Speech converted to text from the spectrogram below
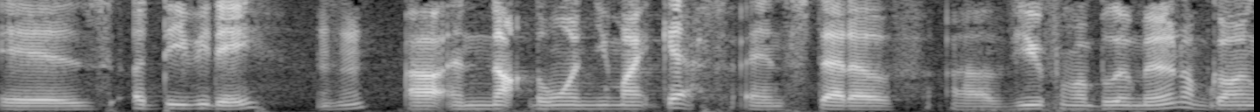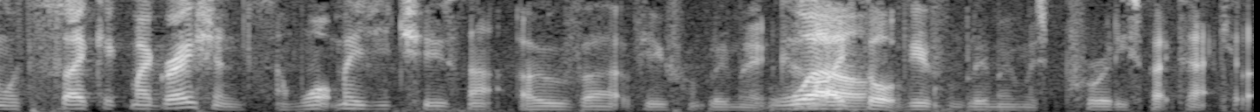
is a DVD, Mm-hmm. uh, and not the one you might guess. Instead of uh, View from a Blue Moon, I'm going with Psychic Migrations. And what made you choose that over View from Blue Moon? Because Well- I thought View from Blue Moon was pretty spectacular.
